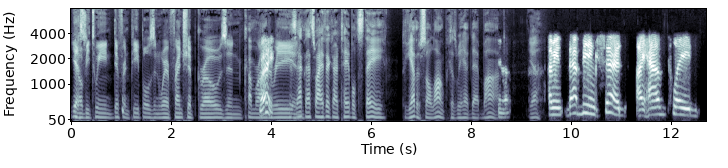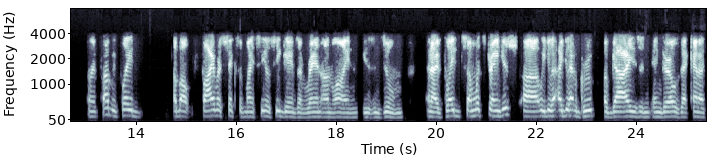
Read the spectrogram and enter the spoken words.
You know, Yes. between different peoples and where friendship grows and camaraderie. and- Exactly. That's why I think our tables stay together so long because we had that bond. Yeah. yeah. I mean, that being said, I have played. I probably played about five or six of my COC games I've ran online using Zoom, and I've played some with strangers. Uh, we do. I do have a group of guys and, and girls that kind of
